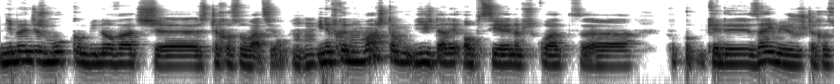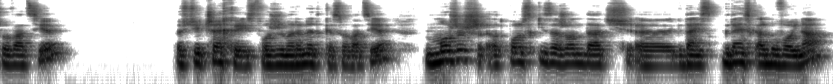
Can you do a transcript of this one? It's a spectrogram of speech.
nie będziesz mógł kombinować e, z Czechosłowacją. Mhm. I na przykład masz tam gdzieś dalej opcję, na przykład e, kiedy zajmiesz już Czechosłowację, właściwie Czechy i stworzysz marionetkę Słowację, możesz od Polski zażądać e, Gdańsk, Gdańsk albo wojna,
